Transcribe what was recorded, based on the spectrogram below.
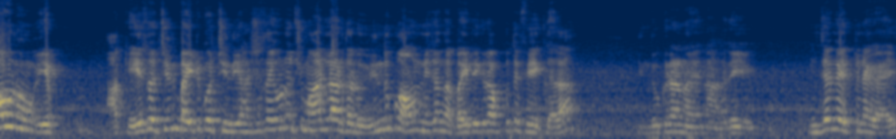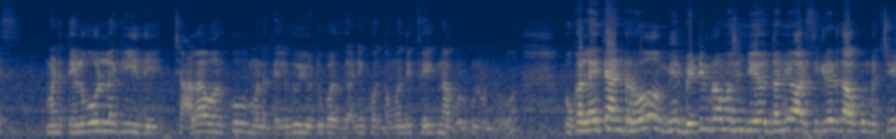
అవును ఆ కేసు వచ్చింది బయటకు వచ్చింది. హర్షసాయి కూడా వచ్చి మాట్లాడతాడు. ఎందుకు? అవును నిజంగా బయటికి రాకపోతే ఫేక్ కదా. ఎందుకురా నాయన? అరే నిజంగా చెప్తున్నా గాయస్ మన తెలుగు వాళ్ళకి ఇది చాలా వరకు మన తెలుగు యూట్యూబర్స్ కానీ కొంతమంది ఫేక్ నా కొడుకులు ఉంటారు. ఒకళ్ళైతే అంటారు మీరు బెట్టింగ్ ప్రమోషన్ చేయొద్దని వాడు సిగరెట్ తాగకుండా వచ్చి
